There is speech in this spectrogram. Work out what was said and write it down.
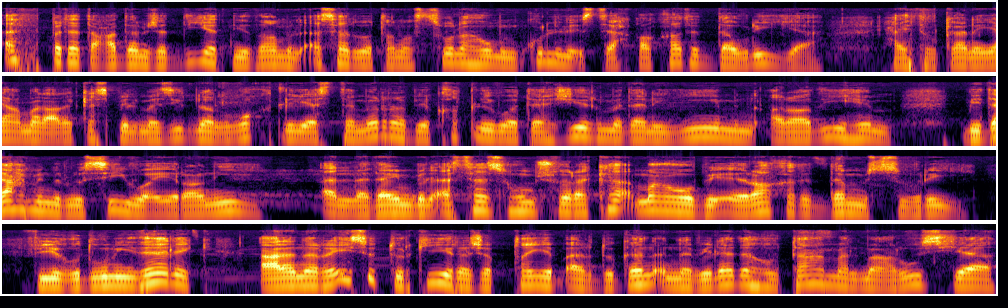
أثبتت عدم جدية نظام الأسد وتنصله من كل الاستحقاقات الدولية حيث كان يعمل على كسب المزيد من الوقت ليستمر بقتل وتهجير المدنيين من أراضيهم بدعم روسي وإيراني اللذين بالأساس هم شركاء معه بإراقة الدم السوري. في غضون ذلك أعلن الرئيس التركي رجب طيب أردوغان أن بلاده تعمل مع روسيا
